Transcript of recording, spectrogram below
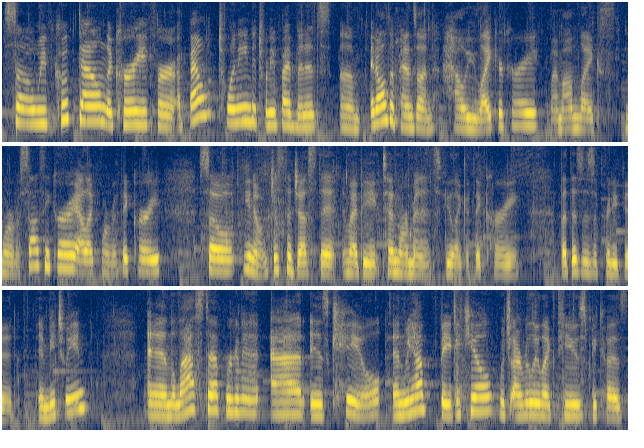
So we've cooked down the curry for about 20 to 25 minutes. Um, it all depends on how you like your curry. My mom likes more of a saucy curry. I like more of a thick curry. So, you know, just adjust it. It might be 10 more minutes if you like a thick curry but this is a pretty good in-between. And the last step we're gonna add is kale, and we have baby kale, which I really like to use because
